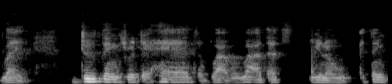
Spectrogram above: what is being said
like do things with their hands and blah blah blah. That's you know I think,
